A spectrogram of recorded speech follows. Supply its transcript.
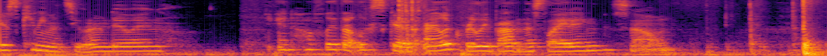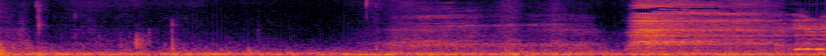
You guys can't even see what I'm doing. And hopefully that looks good. I look really bad in this lighting, so. I don't know.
